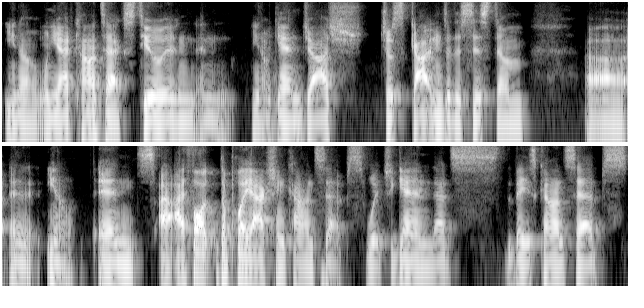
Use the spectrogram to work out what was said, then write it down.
you know, when you add context to it, and, and you know, again, Josh just got into the system. Uh, and you know, and I, I thought the play action concepts, which again, that's the base concepts,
